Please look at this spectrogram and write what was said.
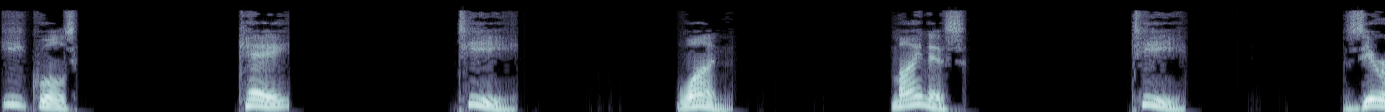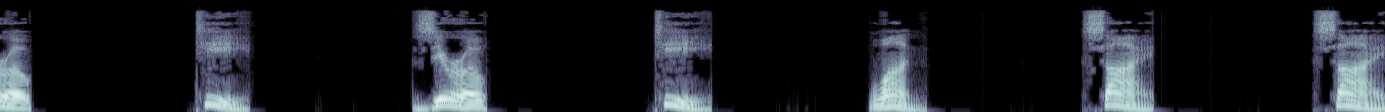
equals K T one minus T zero T zero T one psi psi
